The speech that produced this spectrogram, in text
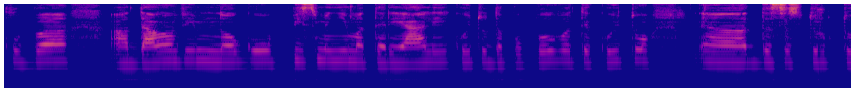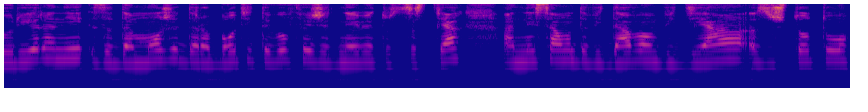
клуба, давам ви много писмени материали, които да попълвате, които да са структурирани, за да може да работите в ежедневието с тях, а не само да ви давам видеа, защото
